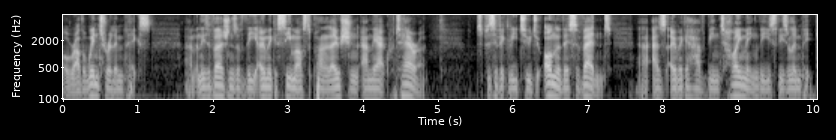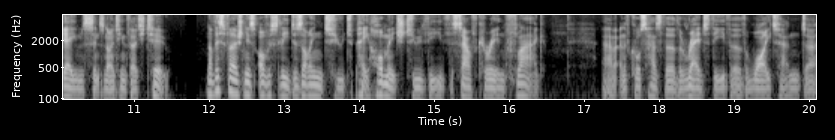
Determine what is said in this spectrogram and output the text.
or rather Winter Olympics. Um, and these are versions of the Omega Seamaster Planet Ocean and the Aquaterra, specifically to, to honour this event, uh, as Omega have been timing these, these Olympic Games since 1932. Now, this version is obviously designed to, to pay homage to the, the South Korean flag, uh, and of course has the, the red, the, the, the white, and uh,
